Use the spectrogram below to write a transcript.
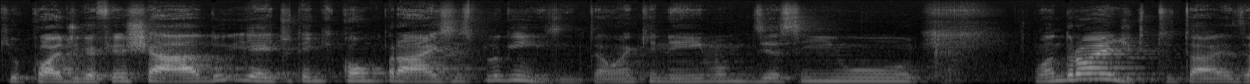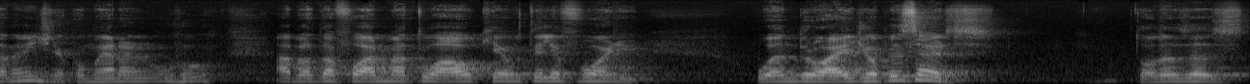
que o código é fechado e aí tu tem que comprar esses plugins. Então é que nem, vamos dizer assim, o, o Android, que tu tá exatamente, né, como era o, a plataforma atual que é o telefone. O Android é open source. Todas as,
